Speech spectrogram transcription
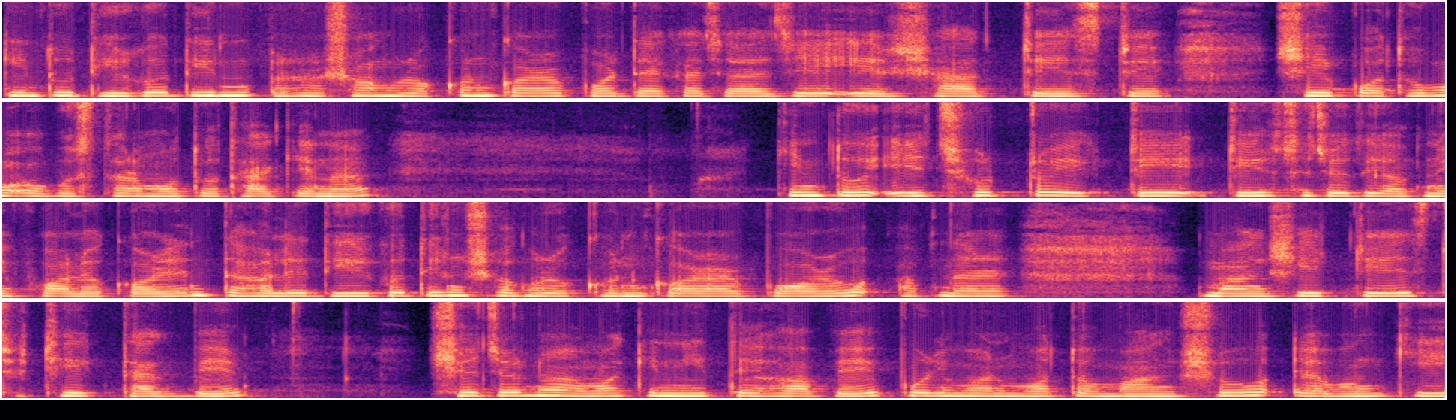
কিন্তু দীর্ঘদিন সংরক্ষণ করার পর দেখা যায় যে এর স্বাদ টেস্ট সেই প্রথম অবস্থার মতো থাকে না। কিন্তু এই ছোট্ট একটি টিপস যদি আপনি ফলো করেন, তাহলে দীর্ঘদিন সংরক্ষণ করার পরও আপনার মাংসের টেস্ট ঠিক থাকবে। সেজন্য আমাকে নিতে হবে পরিমাণ মতো মাংস এবং কি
